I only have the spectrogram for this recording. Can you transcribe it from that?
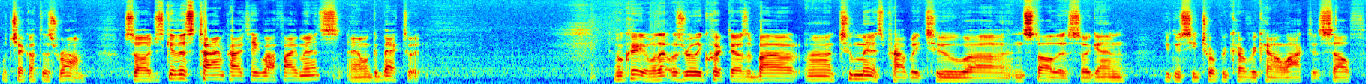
we'll check out this ROM so just give this time probably take about five minutes and we'll get back to it Okay, well that was really quick. That was about uh, two minutes probably to uh, install this. So again, you can see TWRP Recovery kind of locked itself.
